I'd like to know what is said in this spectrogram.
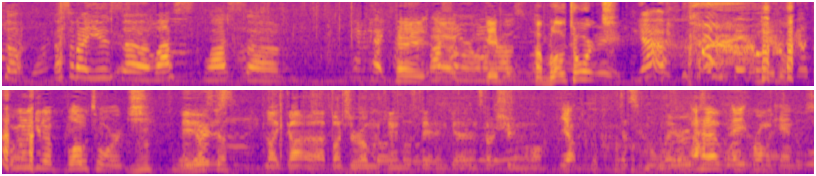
so that's what I used uh, last last uh, heck, Hey, last uh, summer when Gabriel. I was. A blowtorch? Yeah. Gabriel, we're gonna get a blowtorch. Have you ever just like got a bunch of Roman candles taken together and start shooting them all? Yep. That's hilarious. I have eight Roman candles.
